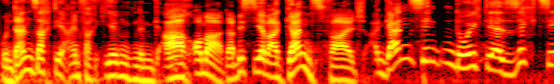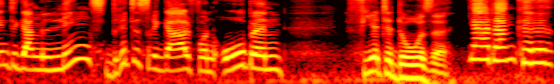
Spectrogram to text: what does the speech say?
Und dann sagt ihr einfach irgendeinen. Ach, Oma, da bist du aber ganz falsch. Ganz hinten durch, der 16. Gang links, drittes Regal von oben vierte Dose. Ja, danke.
